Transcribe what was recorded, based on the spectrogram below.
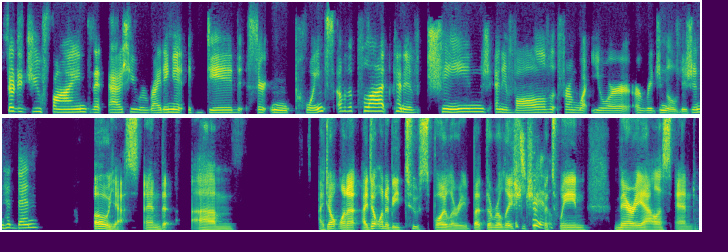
So, did you find that as you were writing it, it did certain points of the plot kind of change and evolve from what your original vision had been? Oh yes, and um, I don't want to I don't want to be too spoilery, but the relationship between Mary Alice and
